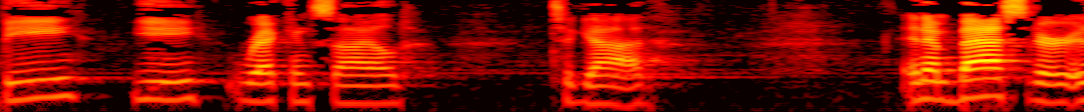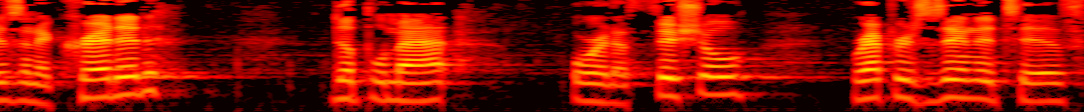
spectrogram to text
be ye reconciled to God. An ambassador is an accredited diplomat or an official representative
